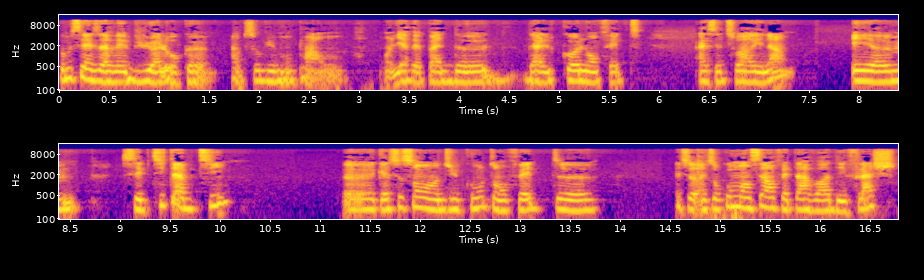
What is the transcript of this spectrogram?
comme si elles avaient bu, alors que absolument pas. Il n'y avait pas d'alcool en fait à cette soirée-là. Et euh, c'est petit à petit euh, qu'elles se sont rendues compte en fait. Euh, elles, ont commencé en fait à avoir des flashs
